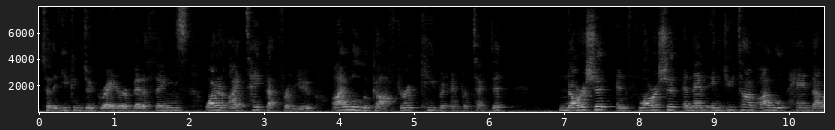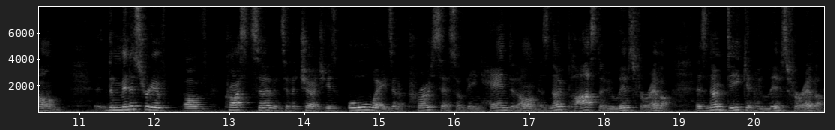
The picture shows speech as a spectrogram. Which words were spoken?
so that you can do greater and better things. Why don't I take that from you? I will look after it, keep it, and protect it nourish it and flourish it, and then in due time I will hand that on. The ministry of, of Christ's servants in the church is always in a process of being handed on. There's no pastor who lives forever. There's no deacon who lives forever.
